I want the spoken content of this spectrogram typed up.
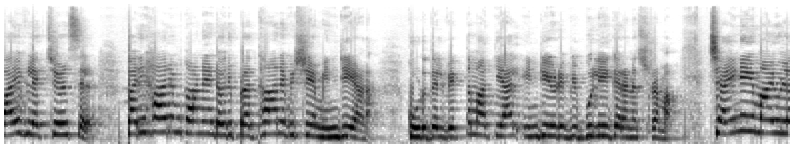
ഫൈവ് ലെക്ചേഴ്സിൽ പരിഹാരം കാണേണ്ട ഒരു പ്രധാന വിഷയം ഇന്ത്യയാണ്. കൂടുതൽ വ്യക്തമാക്കിയാൽ ഇന്ത്യയുടെ വിപുലീകരണ ശ്രമം ചൈനയുമായുള്ള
